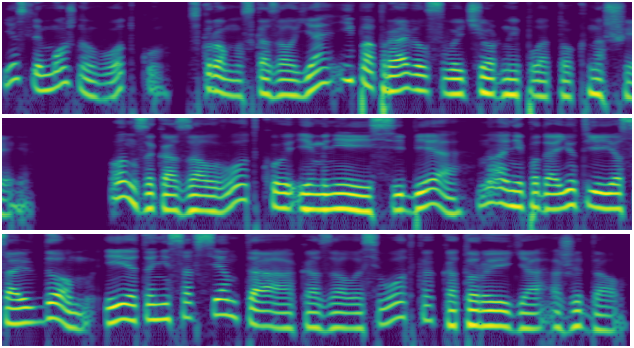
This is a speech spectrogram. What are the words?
«Если можно, водку», – скромно сказал я и поправил свой черный платок на шее. Он заказал водку и мне, и себе, но они подают ее со льдом, и это не совсем та оказалась водка, которую я ожидал.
